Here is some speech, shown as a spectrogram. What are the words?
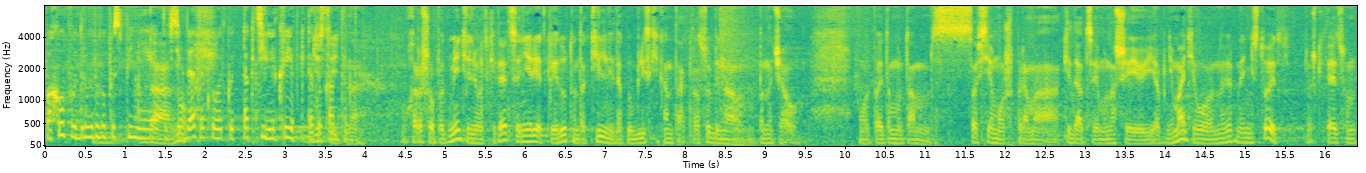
похлопают друг друга по спине. Да, это всегда ну, такой вот тактильный, крепкий такой действительно. контакт. Хорошо подметили, вот китайцы нередко идут на тактильный такой близкий контакт, особенно поначалу. Вот, поэтому там совсем уж прямо кидаться ему на шею и обнимать его, наверное, не стоит, потому что китаец, он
